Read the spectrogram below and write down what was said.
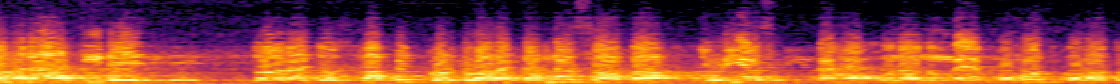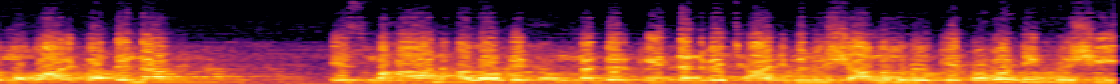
ਮਹਾਰਾਜ ਜੀ ਦੇ ਦੁਆਰਾ ਜੋ ਸਥਾਪਿਤ ਗੁਰਦੁਆਰਾ ਕਰਨਾ ਸਾਹਿਬ ਜੁੜੀਆਂ ਸੰਗਤਾਂ ਹੈ, ਉਹਨਾਂ ਨੂੰ ਮੈਂ ਬਹੁਤ ਬਹੁਤ ਮੁਬਾਰਕਾਂ ਦਿੰਦਾ। ਇਸ ਮਹਾਨ ਅਲੌਕਿਕ ਨਗਰ ਕੀਰਤਨ ਵਿੱਚ ਅੱਜ ਮੈਨੂੰ ਸ਼ਾਮਲ ਹੋ ਕੇ ਬਹੁਤ ਹੀ ਖੁਸ਼ੀ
